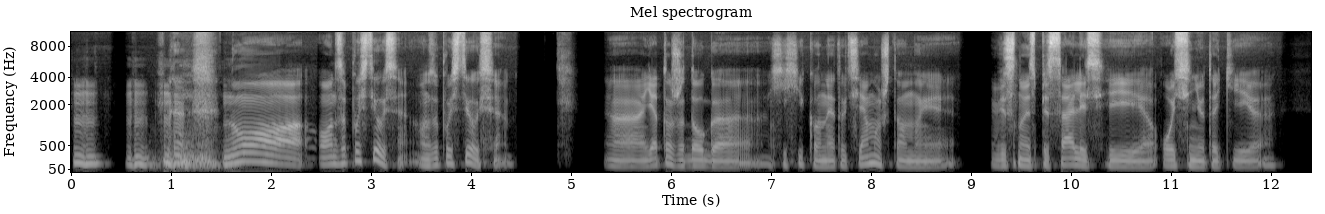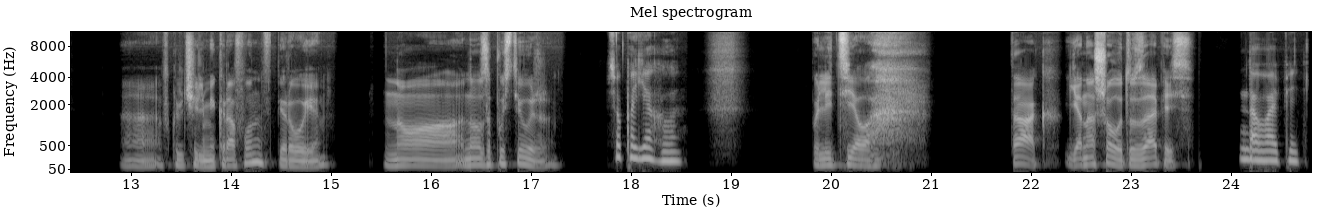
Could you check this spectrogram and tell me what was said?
Но он запустился, он запустился. Э, Я тоже долго хихикал на эту тему, что мы весной списались и осенью такие э, включили микрофон впервые. Но, но запустилось же. Все поехало. Полетело. Так, я нашел эту запись. Давай, Петь.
